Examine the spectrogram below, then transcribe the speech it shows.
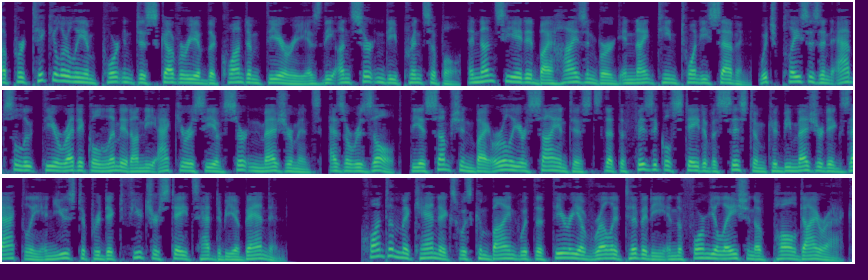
A particularly important discovery of the quantum theory is the uncertainty principle, enunciated by Heisenberg in 1927, which places an absolute theoretical limit on the accuracy of certain measurements. As a result, the assumption by earlier scientists that the physical state of a system could be measured exactly and used to predict future states had to be abandoned. Quantum mechanics was combined with the theory of relativity in the formulation of Paul Dirac.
